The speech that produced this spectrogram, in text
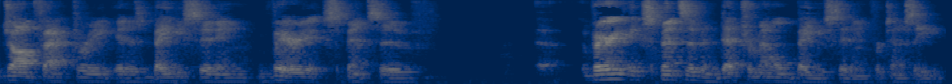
job factory. It is babysitting, very expensive, uh, very expensive and detrimental babysitting for Tennessee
